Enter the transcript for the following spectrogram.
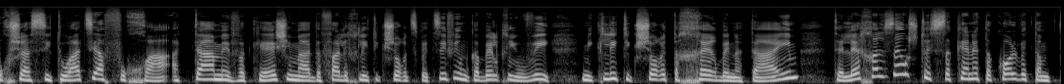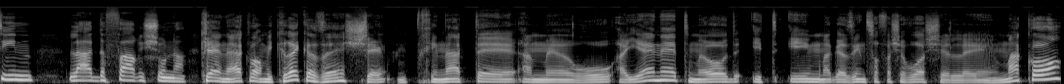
וכשהסיטואציה הפוכה, אתה מבקש עם העדפה לכלי תקשורת ספציפי, הוא מקבל חיובי מכלי תקשורת אחר בינתיים, תלך על זה, או שתסכן את הכל ותמתין להעדפה הראשונה? כן, היה כבר מקרה כזה שמבחינת uh, המרואיינת מאוד התאים מגזין סוף השבוע של uh, מאקו,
